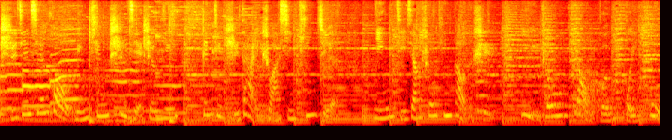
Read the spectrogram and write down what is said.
约时间先后，聆听世界声音，跟进时代，刷新听觉。您即将收听到的是一周要闻回顾。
